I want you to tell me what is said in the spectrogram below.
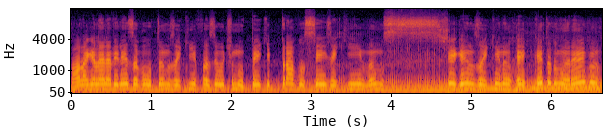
Fala galera, beleza? Voltamos aqui fazer o último take pra vocês aqui. Vamos, chegamos aqui no Recanto do Morango.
